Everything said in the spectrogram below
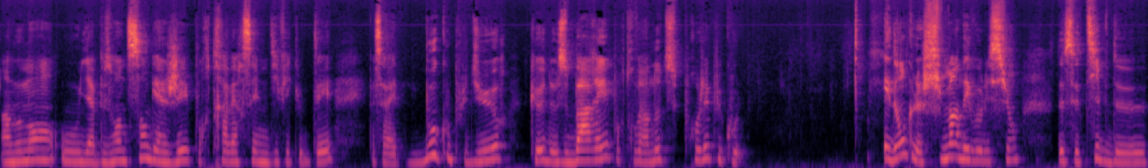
un moment où il y a besoin de s'engager pour traverser une difficulté, ben, ça va être beaucoup plus dur que de se barrer pour trouver un autre projet plus cool. Et donc le chemin d'évolution de ce type de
